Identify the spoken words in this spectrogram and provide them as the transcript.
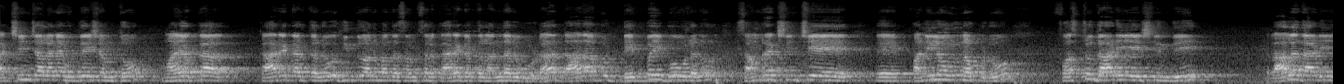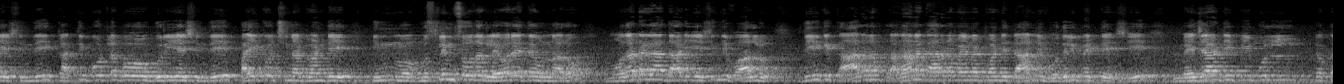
రక్షించాలనే ఉద్దేశంతో మా యొక్క కార్యకర్తలు హిందూ అనుబంధ సంస్థల కార్యకర్తలు అందరూ కూడా దాదాపు డెబ్బై గోవులను సంరక్షించే పనిలో ఉన్నప్పుడు ఫస్ట్ దాడి చేసింది రాళ్ళ దాడి చేసింది కత్తిపోట్లకు గురి చేసింది పైకి వచ్చినటువంటి ముస్లిం సోదరులు ఎవరైతే ఉన్నారో మొదటగా దాడి చేసింది వాళ్ళు. దీనికి కారణం ప్రధాన కారణమైనటువంటి దాన్ని వదిలిపెట్టేసి మెజార్టీ పీపుల్ యొక్క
